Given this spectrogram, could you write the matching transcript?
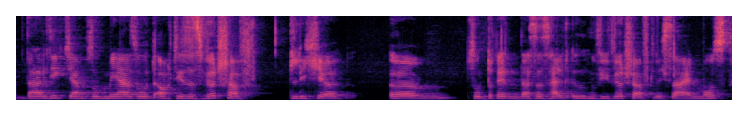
da liegt ja so mehr so auch dieses wirtschaftliche ähm, so drin, dass es halt irgendwie wirtschaftlich sein muss.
